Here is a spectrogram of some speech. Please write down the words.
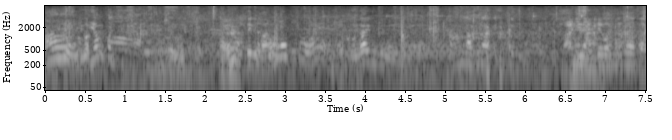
아, 이 양반 진짜. 너무 없어. 내가 힘드네. 땀나게 힘들고. 많이는 안 힘든 것 같아.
